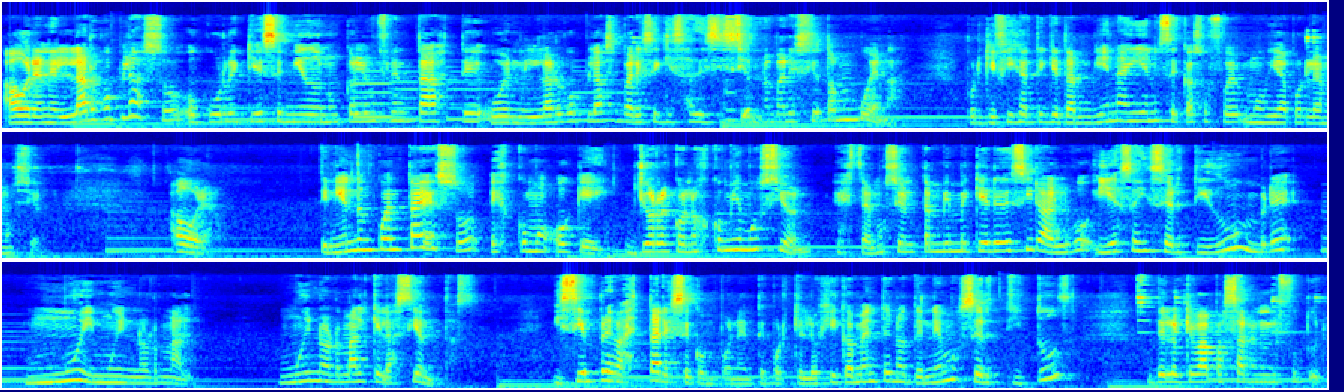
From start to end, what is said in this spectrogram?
Ahora, en el largo plazo ocurre que ese miedo nunca lo enfrentaste o en el largo plazo parece que esa decisión no pareció tan buena, porque fíjate que también ahí en ese caso fue movida por la emoción. Ahora, teniendo en cuenta eso, es como, ok, yo reconozco mi emoción, esta emoción también me quiere decir algo y esa incertidumbre muy, muy normal, muy normal que la sientas. Y siempre va a estar ese componente, porque lógicamente no tenemos certitud de lo que va a pasar en el futuro.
